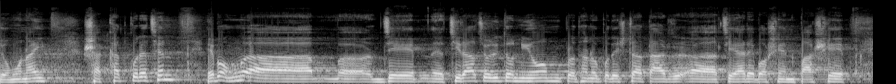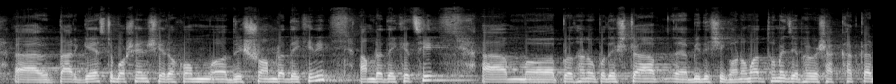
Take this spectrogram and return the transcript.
যমুনায় সাক্ষাৎ করেছেন এবং যে চিরাচরিত নিয়ম প্রধান উপদেষ্টা তার চেয়ারে বসেন, পাশে তার গেস্ট বসেন, সেরকম দৃশ্য আমরা দেখিনি, আমরা দেখেছি। প্রধান উপদেষ্টা বিদেশি গণমাধ্যমে যেভাবে সাক্ষাৎকার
